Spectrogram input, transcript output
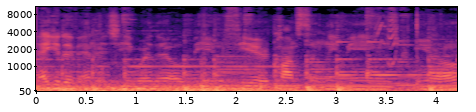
negative energy where they'll be in fear, constantly being, you know,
